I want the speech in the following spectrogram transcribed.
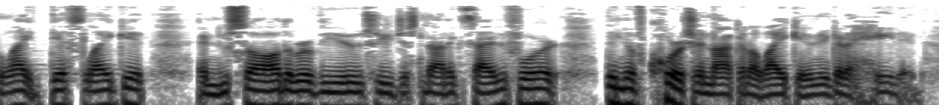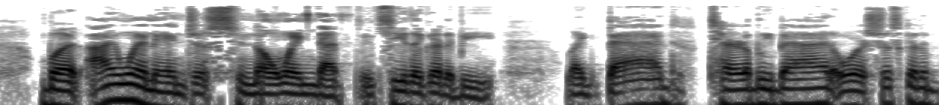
like dislike it, and you saw the reviews, so you're just not excited for it, then of course you're not gonna like it and you're gonna hate it. But I went in just knowing that it's either gonna be like bad, terribly bad, or it's just gonna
